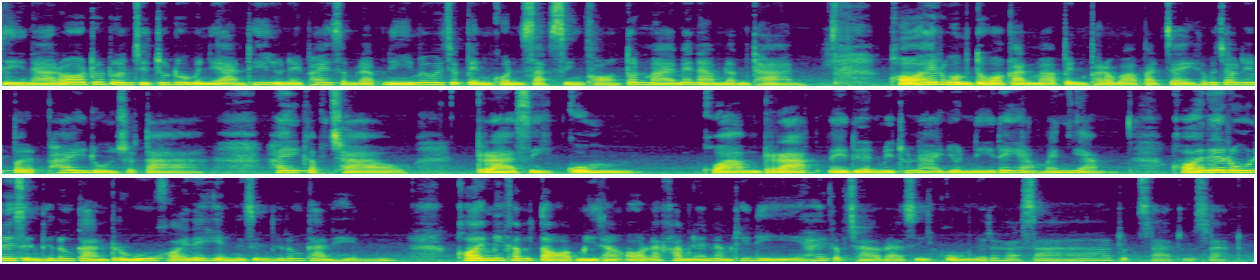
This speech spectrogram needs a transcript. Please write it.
ษีนารอดทุกดวงจิตทุกดวงวิญญาณที่อยู่ในไพ่สำรับนี้ไม่ว่าจะเป็นคนสัตว์สิ่งของต้นไม้แม่น้ำลำธารขอให้รวมตัวกันมาเป็นภาวะปัจจัยข้าพเจ้าได้เปิดไพ่ดวงชะตา ให้กับชาว ราศีกุม ความรักในเดือนมิถุนายนนี้ได้อย่างแม่นยำขอให้ได้รู้ในสิ่งที่ต้องการรู้ ขอให้ได้เห็นในสิ่งที่ต้องการเห็น ขอให้มีคำตอบมีทางออกและคำแนะนำที่ดี ให้กับชาวราศีกุมด้วยนะคะสาธุสาธุสาธุ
